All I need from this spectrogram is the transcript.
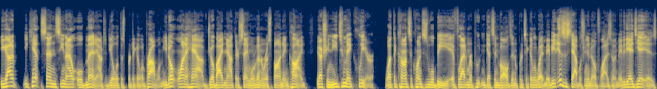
you got to you can't send senile old men out to deal with this particular problem. You don't want to have Joe Biden out there saying we're going to respond in kind. You actually need to make clear what the consequences will be if Vladimir Putin gets involved in a particular way. Maybe it is establishing a no fly zone. Maybe the idea is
